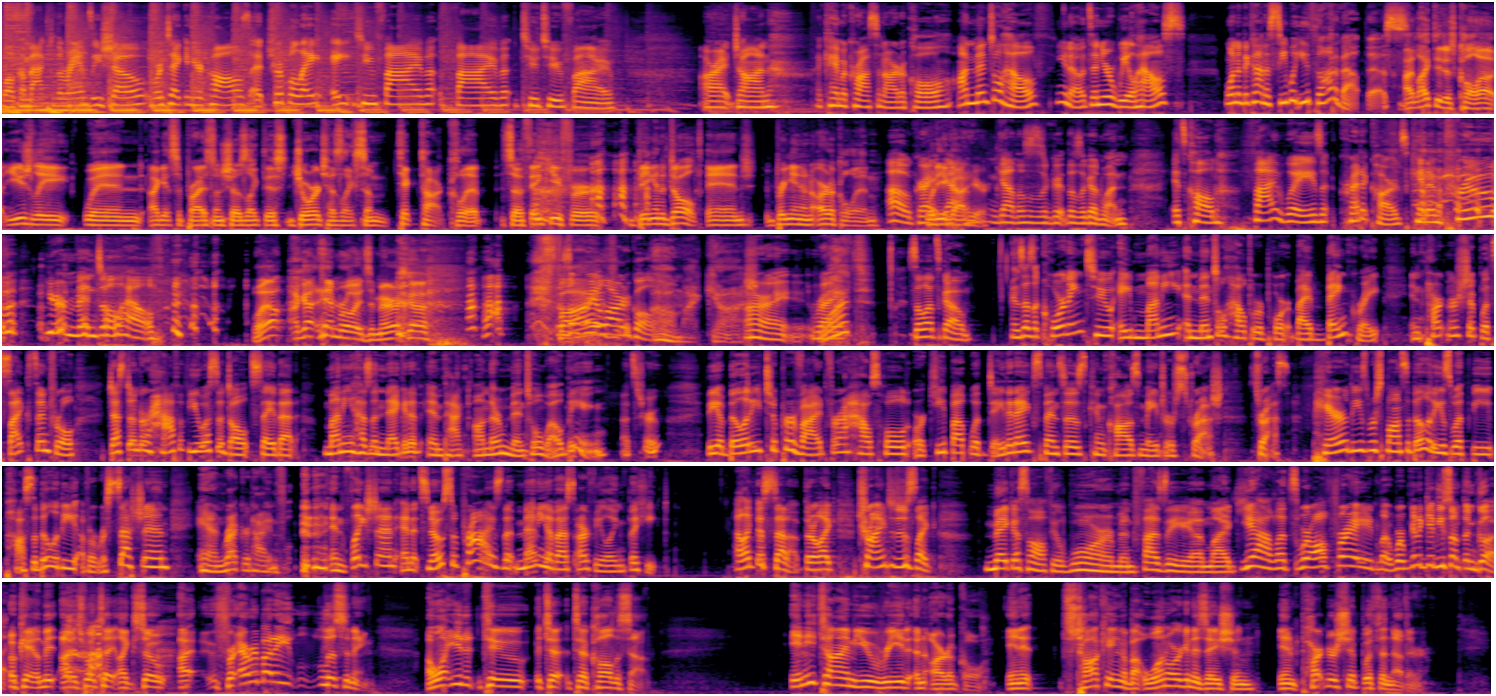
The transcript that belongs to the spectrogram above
Welcome back to the Ramsey Show. We're taking your calls at 888 825 5225. All right, John, I came across an article on mental health. You know, it's in your wheelhouse. Wanted to kind of see what you thought about this. I'd like to just call out. Usually, when I get surprised on shows like this, George has like some TikTok clip. So thank you for being an adult and bringing an article in. Oh, great. What do you yeah. got here? Yeah, this is a good this is a good one. It's called Five Ways Credit Cards Can Improve Your Mental Health. Well, I got hemorrhoids, America. This is a real article. Oh my gosh. All right, right. What? So let's go. It says, according to a money and mental health report by Bankrate in partnership with Psych Central, just under half of U.S. adults say that money has a negative impact on their mental well being. That's true. The ability to provide for a household or keep up with day to day expenses can cause major stress. Stress. Pair these responsibilities with the possibility of a recession and record high infl- inflation, and it's no surprise that many of us are feeling the heat. I like this setup. They're like trying to just like make us all feel warm and fuzzy and like, yeah, let's. We're all afraid. Like, we're gonna give you something good. Okay, let me. I just want to tell you, like, so I, for everybody listening, I want you to, to to to call this out. Anytime you read an article and it's talking about one organization in partnership with another,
